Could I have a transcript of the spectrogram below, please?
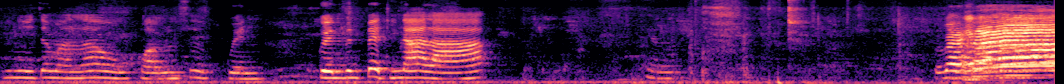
วันนี้จะมาเล่าความรู้สึกเกวนเกวนเป็นเป็ดที่น่ารัก บ๊ายบายครับ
